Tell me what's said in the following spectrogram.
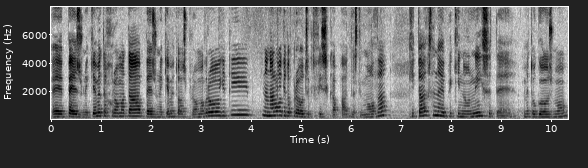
ε, παίζουν και με τα χρώματα, παίζουν και με το ασπρόμαυρο, γιατί είναι ανάλογα και το project φυσικά πάντα στη μόδα. Κοιτάξτε να επικοινωνήσετε με τον κόσμο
